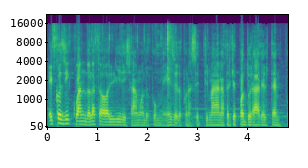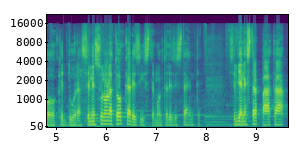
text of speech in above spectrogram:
e così quando la togli, diciamo dopo un mese, dopo una settimana, perché può durare il tempo che dura, se nessuno la tocca resiste, molto resistente. Se viene strappata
